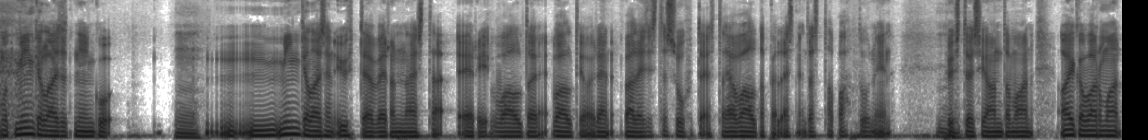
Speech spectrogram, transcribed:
Mutta minkälaiset niinku, Mm. Minkälaisen yhteenvedon näistä eri valto- valtioiden välisistä suhteista ja valtapeleistä, mitä tässä tapahtuu, niin mm. pystyisi antamaan aika varmaan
